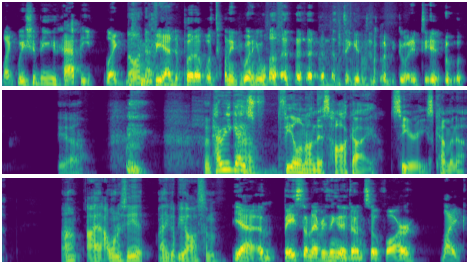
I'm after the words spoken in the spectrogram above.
Like we should be happy. Like No, we had to put up with 2021 mm-hmm. to get to 2022. yeah. How are you guys um, feeling on this Hawkeye series coming up? Um, I, I want to see it. I think it'll be awesome. Yeah, and based on everything they've done so far, like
